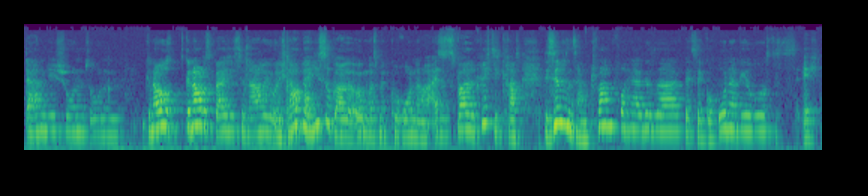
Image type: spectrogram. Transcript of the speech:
Da haben die schon so ein, genau, genau das gleiche Szenario. Und ich glaube, er hieß sogar irgendwas mit Corona. Also es war richtig krass. Die Simpsons haben Trump vorhergesagt, jetzt den Coronavirus. Das ist echt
